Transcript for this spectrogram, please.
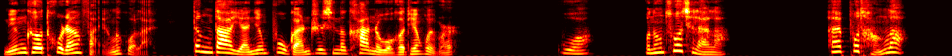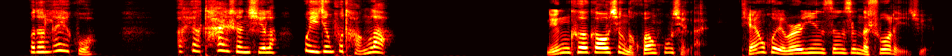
宁珂突然反应了过来，瞪大眼睛，不敢置信的看着我和田慧文。我，我能坐起来了。哎，不疼了，我的肋骨！哎呀，太神奇了，我已经不疼了。宁珂高兴的欢呼起来。田慧文阴森森的说了一句：“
